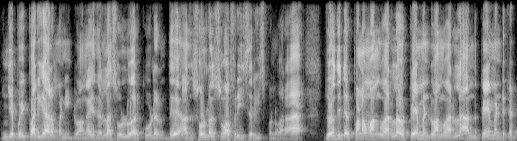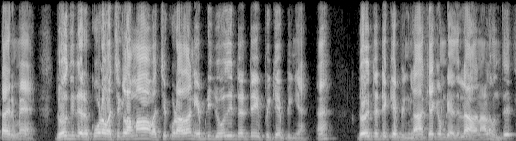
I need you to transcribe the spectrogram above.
இங்கே போய் பரிகாரம் பண்ணிட்டு வாங்க. இதெல்லாம் சொல்லுவார் கூட இருந்து. அது சொல்கிறது சும்மா ஃப்ரீ சர்வீஸ் பண்ணுவாரா? ஜோதிடர் பணம் வாங்குவார்ல ஒரு பேமெண்ட் வாங்குவார்ல அந்த பேமெண்ட் கட்டாயிருமே. ஜோதிடரை கூட வச்சுக்கலாமா? வச்சுக்கூடாதான்னு எப்படி ஜோதிடர்கிட்ட இப்போ கேட்பீங்க? ஆ? ஜோதிடர்கிட்ட கேட்பீங்களா? கேட்க முடியாதுல்ல. அதனால் வந்து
